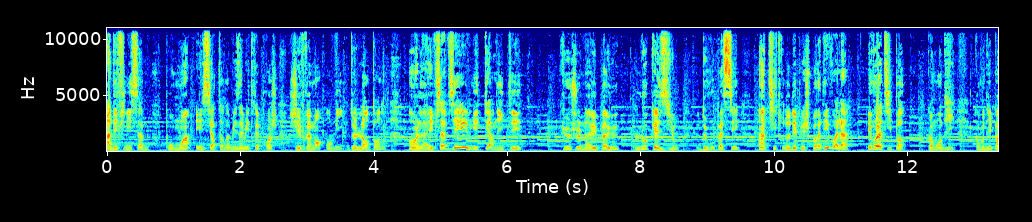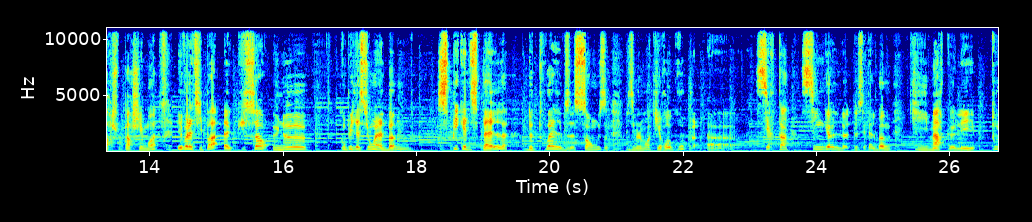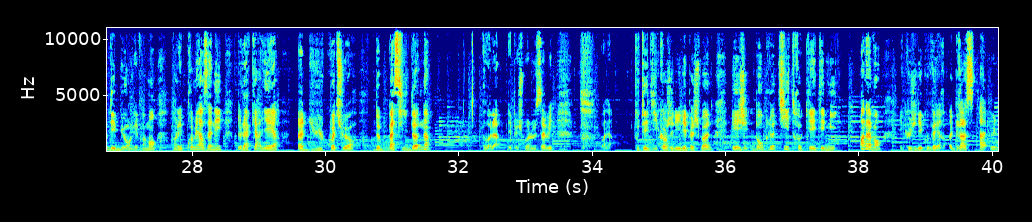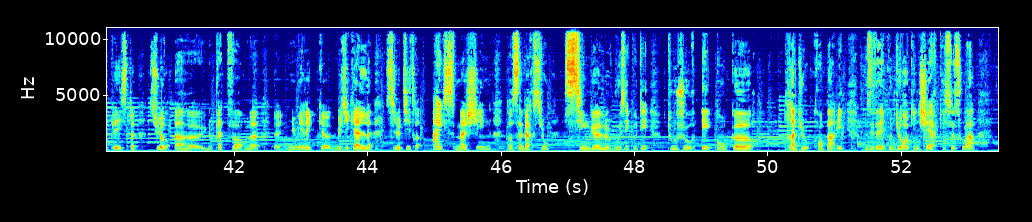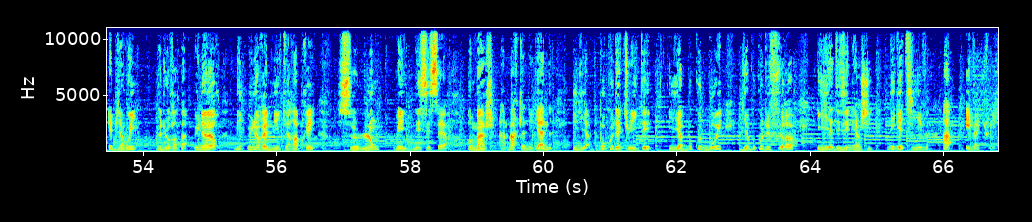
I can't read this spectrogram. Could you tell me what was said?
indéfinissable pour moi et certains de mes amis très proches. J'ai vraiment envie de l'entendre en live. Ça faisait une éternité que je n'avais pas eu l'occasion de vous passer un titre de Dépêche Mode. Et voilà, et voilà Tipa, comme on dit, comme on dit par, chez moi. Et voilà Tipa euh, qui sort une euh, compilation, un album Speak and Spell de 12 songs, visiblement qui regroupe euh, certains singles de cet album qui marquent les tout débuts, on est vraiment dans les premières années de la carrière euh, du quatuor de Basildon. Voilà, Dépêche Mode, vous savez, voilà, tout est dit quand j'ai dit Dépêche Mode. Et donc le titre qui a été mis en avant et que j'ai découvert grâce à une playlist sur euh, une plateforme euh, numérique musicale, c'est le titre Ice Machine dans sa version single. Vous écoutez toujours et encore Radio Grand Paris. Vous êtes à l'écoute du Rockin' Chair qui ce soir, eh bien oui, ne durera pas une heure, mais une heure et demie, car après ce long mais nécessaire hommage à Mark Lanegan, il y a beaucoup d'actualités, il y a beaucoup de bruit, il y a beaucoup de fureur, il y a des énergies négatives à évacuer.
